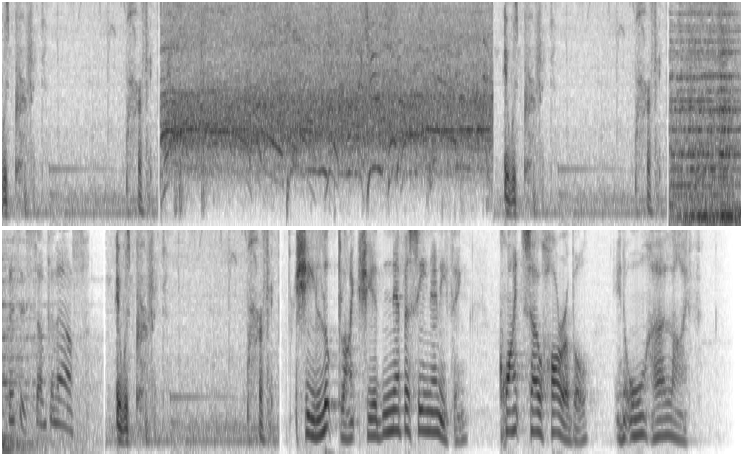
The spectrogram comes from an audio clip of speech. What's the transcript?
It was perfect. Perfect. It was perfect. Perfect. This is something else. It was perfect. Perfect. She looked like she had never seen anything quite so horrible in all her life.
